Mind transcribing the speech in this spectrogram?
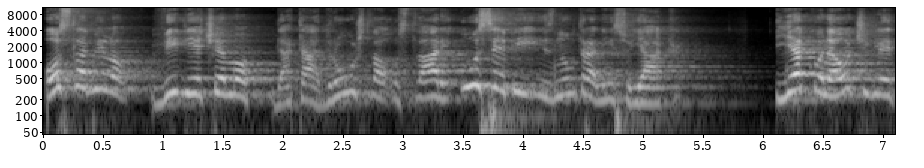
oslabilo, vidjet ćemo da ta društva u stvari u sebi iznutra nisu jaka. Iako na očigled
